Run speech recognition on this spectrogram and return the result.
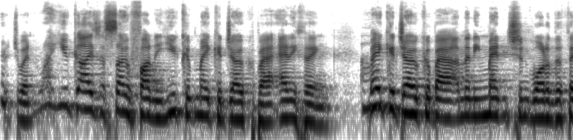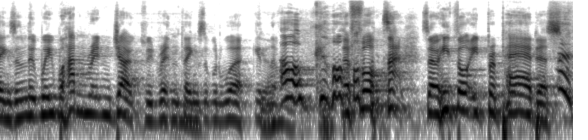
Richard went, right, you guys are so funny. You could make a joke about anything. Make a joke about, and then he mentioned one of the things, and we hadn't written jokes. We'd written things that would work in the Oh, God. the format. So he thought he'd prepared us.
